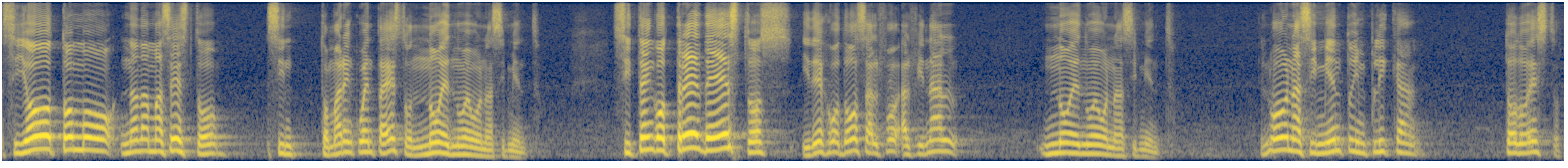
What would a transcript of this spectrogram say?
Si yo tomo nada más esto, sin tomar en cuenta esto, no es nuevo nacimiento. Si tengo tres de estos y dejo dos al, al final, no es nuevo nacimiento. El nuevo nacimiento implica todo esto.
